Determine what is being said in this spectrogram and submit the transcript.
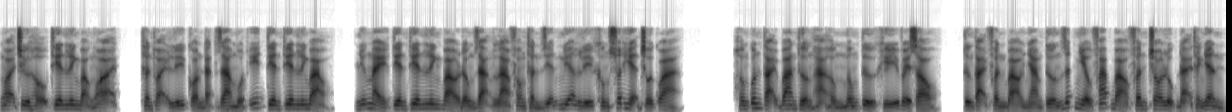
Ngoại trừ hậu thiên linh bảo ngoại, thần thoại lý còn đặt ra một ít tiên tiên linh bảo, những này tiên tiên linh bảo đồng dạng là phong thần diễn nghĩa lý không xuất hiện trôi qua hồng quân tại ban thưởng hạ hồng mông tử khí về sau, từng tại phần bảo nham tướng rất nhiều pháp bảo phân cho lục đại thánh nhân,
